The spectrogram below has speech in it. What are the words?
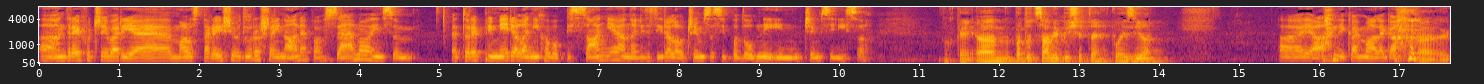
Andrej Hočevar je malo starejši od Uroša in Ane, pa vseeno. In sem torej primerjala njihovo pisanje, analizirala, v čem so si podobni in v čem si niso. Okay. Um, pa tudi sami pišete poezijo? Uh, ja, nekaj malega. uh,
